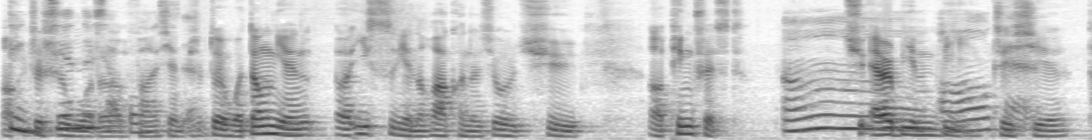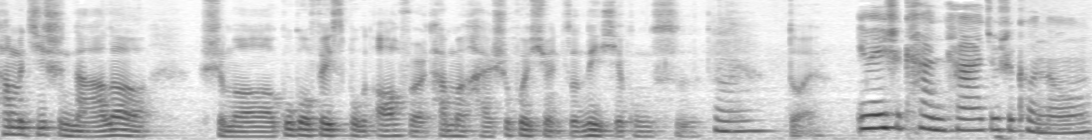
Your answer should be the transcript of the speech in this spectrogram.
啊，这是我的发现。对我当年，呃，一四年的话，可能就是去，呃，Pinterest，哦，去 Airbnb 这些，他们即使拿了什么 Google、Facebook 的 offer，他们还是会选择那些公司。嗯，对，因为是看他就是可能，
